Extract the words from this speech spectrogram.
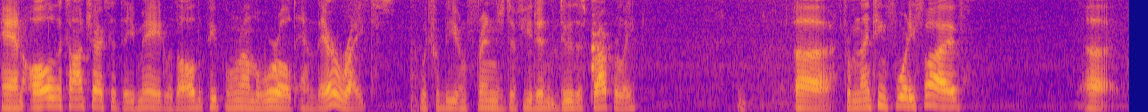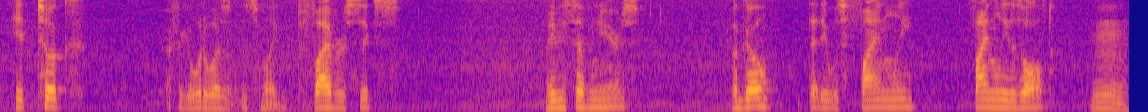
and all of the contracts that they made with all the people around the world and their rights, which would be infringed if you didn't do this properly, uh, from 1945, uh, it took, I forget what it was, it's like five or six, maybe seven years ago that it was finally, finally dissolved. Mm.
